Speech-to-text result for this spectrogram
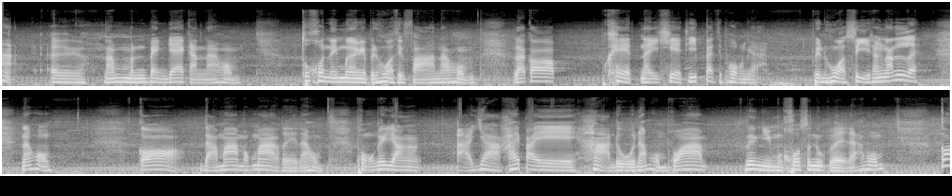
น่ะ เออนะมันแบ่งแยกกันนะผม ทุกคนในเมืองเนี่ยเป็นหัวสีฟ้านะผม แล้วก็เขตในเขตที่ 86 เนี่ย เป็นหัวสีทั้งนั้นเลยนะผม ก็ดราม่ามาก ๆ เลยนะผม ผมก็ยังอาอยากให้ไปหาดูนะผมเพราะว่าเรื่องนี้มันโคตรสนุกเลยนะครับผม ก็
